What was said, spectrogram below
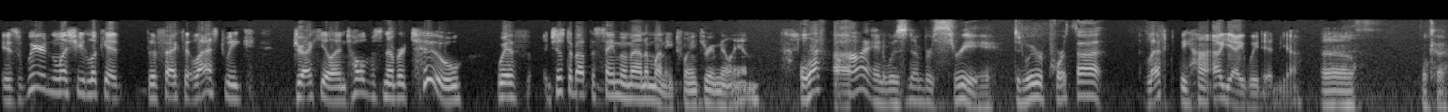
is weird unless you look at the fact that last week Dracula Untold was number two with just about the same amount of money, twenty-three million. Left Uh, Behind was number three. Did we report that? Left behind. Oh yeah, we did. Yeah. Uh, okay.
